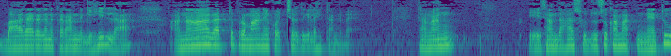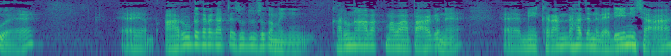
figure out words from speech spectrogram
බාහිර අරගෙන කරන්න ගිහිල්ලා අනාගත ප්‍රමාණය කොච්චරද කියලා හිතන්න බෑ. Taman ඒ සඳහා සුදුසුකමක් නැතුව ආරූඪ කරගත්ත සුදුසුකමකින් කරුණාවක් මවා පාගෙන මේ කරන්න හදන වැඩේ නිසා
